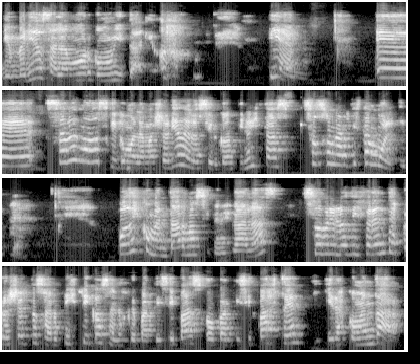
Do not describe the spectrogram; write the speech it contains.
bienvenidos al amor comunitario. Bien, eh, sabemos que como la mayoría de los circontinuistas, sos un artista múltiple. ¿Podés comentarnos, si tenés ganas, sobre los diferentes proyectos artísticos en los que participás o participaste y quieras comentar?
